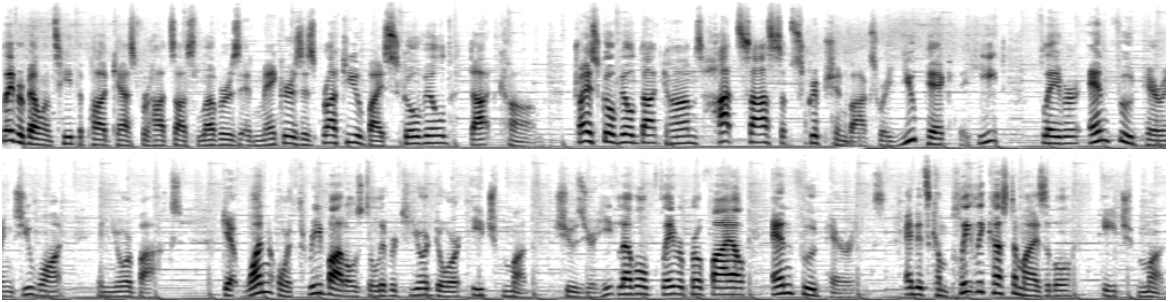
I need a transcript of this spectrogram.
Flavor Balance Heat, the podcast for hot sauce lovers and makers, is brought to you by Scovilled.com. Try Scovilled.com's hot sauce subscription box where you pick the heat, flavor, and food pairings you want in your box. Get one or three bottles delivered to your door each month. Choose your heat level, flavor profile, and food pairings. And it's completely customizable each month.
